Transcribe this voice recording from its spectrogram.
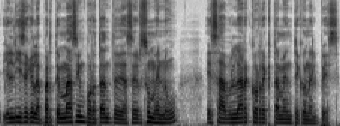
Y él dice que la parte más importante de hacer su menú es hablar correctamente con el pez.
